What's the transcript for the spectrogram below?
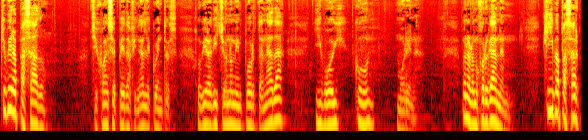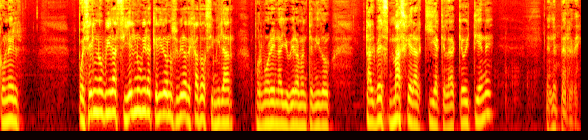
¿Qué hubiera pasado si Juan Cepeda, a final de cuentas, hubiera dicho no me importa nada y voy con Morena? Bueno, a lo mejor ganan. ¿Qué iba a pasar con él? Pues él no hubiera, si él no hubiera querido, nos hubiera dejado asimilar por Morena y hubiera mantenido tal vez más jerarquía que la que hoy tiene en el PRD.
